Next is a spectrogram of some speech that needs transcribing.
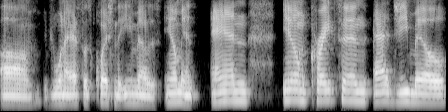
Um, if you want to ask us question, the email is m and and m crayton at gmail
